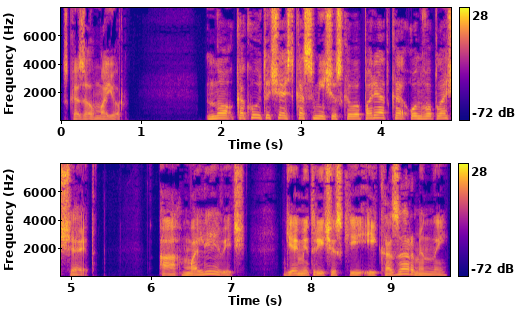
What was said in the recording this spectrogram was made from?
сказал майор но какую-то часть космического порядка он воплощает. А Малевич, геометрический и казарменный,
